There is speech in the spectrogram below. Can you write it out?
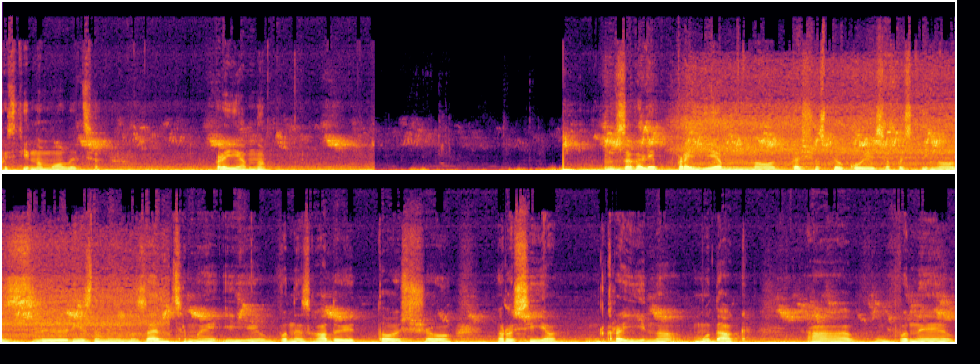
постійно молиться. Приємно. Взагалі приємно те, що спілкуюся постійно з різними іноземцями, і вони згадують то, що Росія країна мудак, а вони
